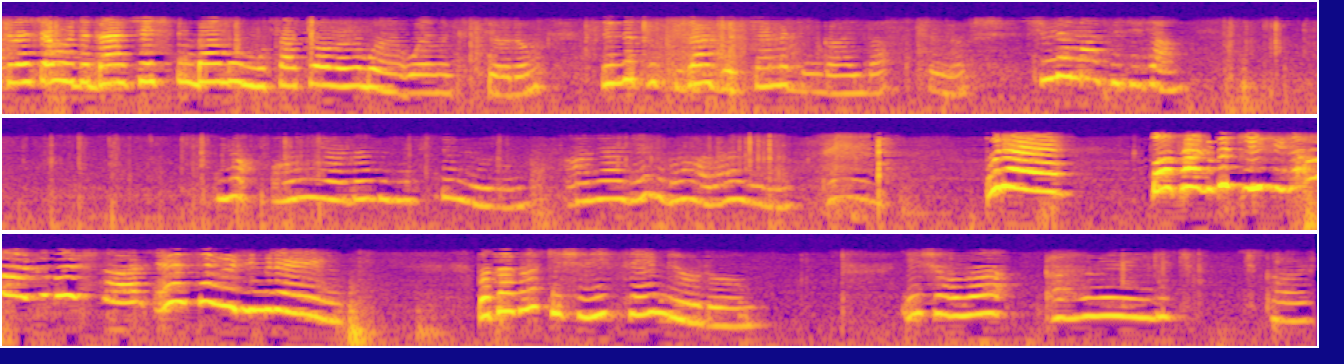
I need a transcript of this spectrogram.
Arkadaşlar burada ben seçtim. Ben bu mutfakta olanı boy- boyamak istiyorum. Size çok güzel göstermedim galiba. Şunu. Şimdi hemen seçeceğim. Yine aynı yerden seçmek istemiyorum. Aynı yer değil de bana haber verin. Bu ne? Bataklık yeşili arkadaşlar. En sevdiğim renk. Bataklık yeşili sevmiyorum. İnşallah kahverengi çık- çıkar.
